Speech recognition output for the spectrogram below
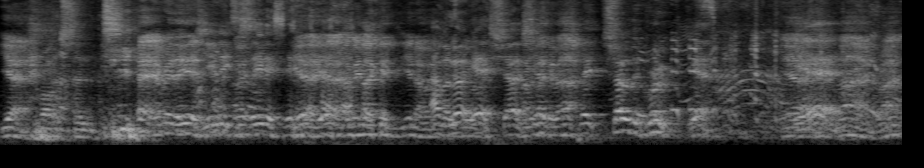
Yeah. Bronson. yeah, it really is. You need to I mean, see this. Yeah, yeah. I mean, I could, you know. Have a look, yeah, show, Have a show, look at that. show the group, yeah. Yeah, Yeah. mad, right?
